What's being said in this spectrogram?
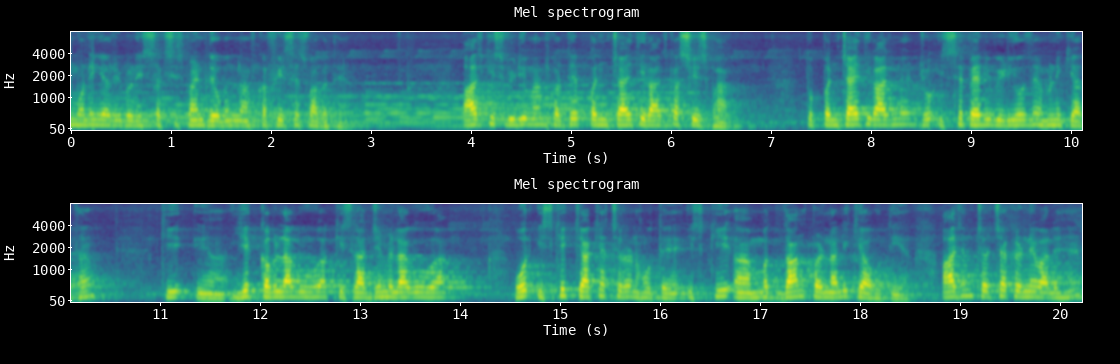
morning everybody, success point Deoband में आपका फिर से स्वागत है। आज की इस वीडियो में हम करते हैं पंचायती राज का शेष भाग। तो पंचायती राज में जो इससे पहली वीडियोज़ में हमने किया था कि ये कब लागू हुआ, किस राज्य में लागू हुआ और इसके क्या क्या चरण होते हैं, इसकी मतदान प्रणाली क्या होती है। आज हम चर्चा करने वाले हैं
